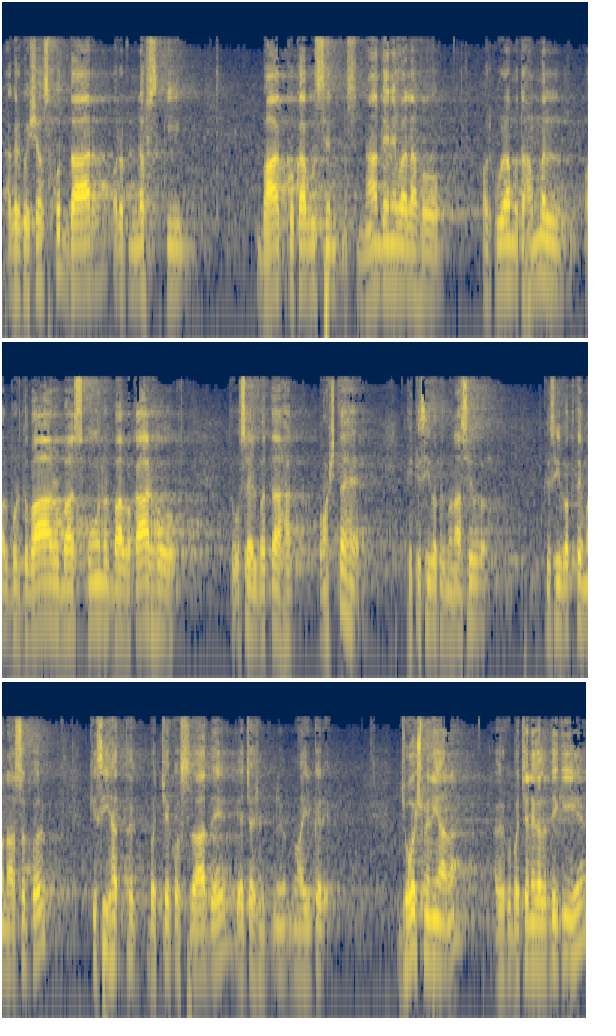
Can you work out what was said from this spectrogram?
اگر کوئی شخص خود دار اور اپنے نفس کی باغ کو قابو سے نہ دینے والا ہو اور پورا متحمل اور بردبار اور باسکون اور باوقار ہو، تو اسے البتہ حق پہنچتا ہے کہ کسی وقت مناسب، کسی وقت مناسب پر کسی حد تک بچے کو سزا دے یا چشم نمائی کرے۔ جوش میں نہیں آنا۔ اگر کوئی بچے نے غلطی کی ہے،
